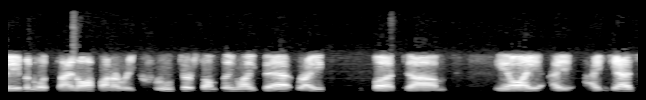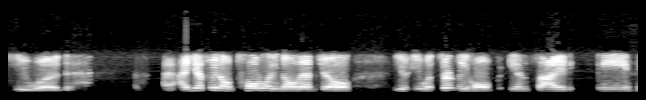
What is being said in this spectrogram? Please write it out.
Saban would sign off on a recruit or something like that, right? But um, you know, I I I guess you would. I guess we don't totally know that, Joe you, you would certainly hope inside any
